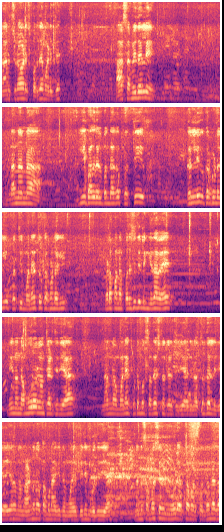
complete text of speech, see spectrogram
ನಾನು ಚುನಾವಣೆ ಸ್ಪರ್ಧೆ ಮಾಡಿದ್ದೆ. ಆ ಸಮಯದಲ್ಲಿ ನನ್ನನ್ನು ಈ ಭಾಗದಲ್ಲಿ ಬಂದಾಗ ಪ್ರತಿ ಗಲ್ಲಿಗೂ ಕರ್ಕೊಂಡೋಗಿ, ಪ್ರತಿ ಮನೆ ಹತ್ರ ಕರ್ಕೊಂಡೋಗಿ, ನೋಡಪ್ಪ, ನನ್ನ ಪರಿಸ್ಥಿತಿಗಳು ಹಿಂಗಿದ್ದಾವೆ ನೀನು ನಮ್ಮೂರವ್ರು ಅಂತ ಹೇಳ್ತಿದ್ಯಾ ನನ್ನ ಮನೆ ಕುಟುಂಬದ ಸದಸ್ಯನ ಹೇಳ್ತಿದ್ಯಾ ನೀನು ಹತ್ತಿರದಲ್ಲಿದೆಯಾ ಏನೋ ನನ್ನ ಅಣ್ಣನ ತಮ್ಮನಾಗಿದ್ದೆ ಮನೆ ಬೀದಿಗೆ ಬಂದಿದ್ಯಾ ನನ್ನ ಸಮಸ್ಯೆಗಳನ್ನ ನೋಡಿ ಅರ್ಥ ಮಾಡ್ಕೊಂಡು ಬಂದಾಗ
